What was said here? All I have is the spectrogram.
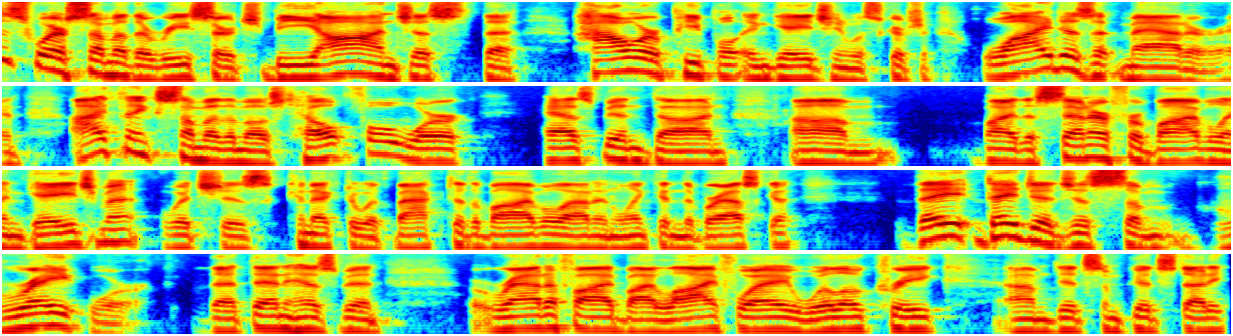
is where some of the research beyond just the how are people engaging with Scripture? Why does it matter? And I think some of the most helpful work has been done. Um, by the Center for Bible Engagement, which is connected with Back to the Bible out in Lincoln, Nebraska. They they did just some great work that then has been ratified by Lifeway. Willow Creek um, did some good study,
